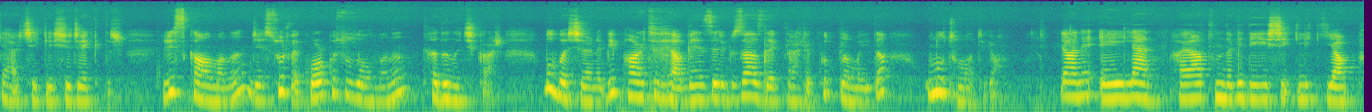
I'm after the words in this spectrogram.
gerçekleşecektir. Risk almanın, cesur ve korkusuz olmanın tadını çıkar. Bu başarını bir parti veya benzeri güzel zevklerle kutlamayı da unutma diyor. Yani eğlen, hayatında bir değişiklik yap.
